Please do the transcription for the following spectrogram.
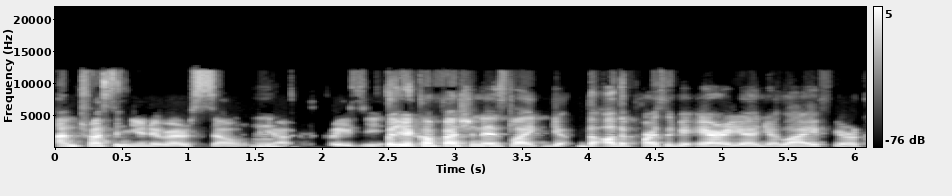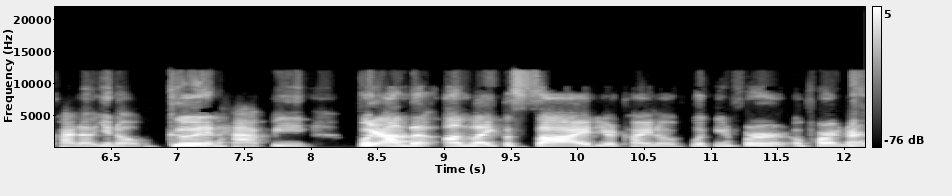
I'm trusting universe, so mm-hmm. yeah it's crazy. So your confession is like the other parts of your area in your life, you're kind of, you know, good and happy, but yeah. on the on like the side, you're kind of looking for a partner.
